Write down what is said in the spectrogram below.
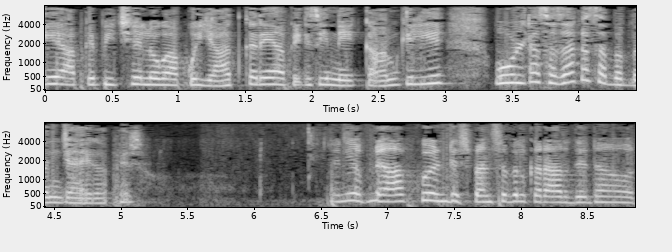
کہ آپ کے پیچھے لوگ آپ کو یاد کریں آپ کے کسی نیک کام کے لیے وہ الٹا سزا کا سبب بن جائے گا پھر یعنی اپنے آپ کو انڈسپینسیبل قرار دینا اور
